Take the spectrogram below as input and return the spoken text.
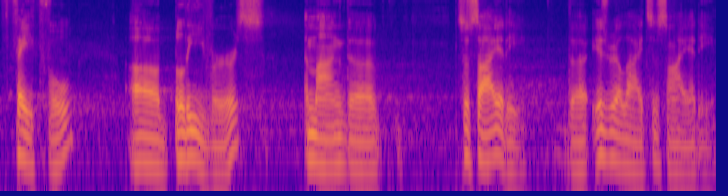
faithful uh, believers among the society the Israelite society.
